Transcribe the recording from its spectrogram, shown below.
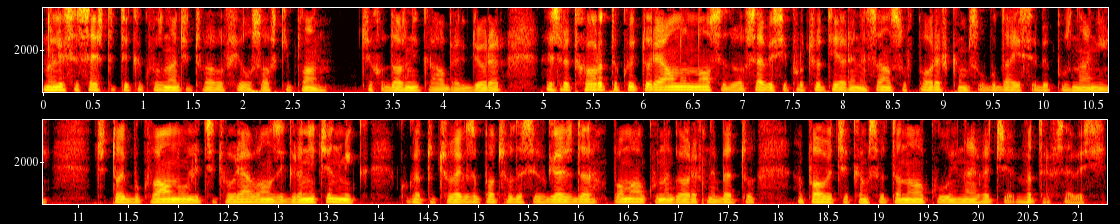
Нали се сещате какво значи това в философски план? че художник Албрек Дюрер е сред хората, които реално носят в себе си прочутия ренесансов порев към свобода и себепознание, че той буквално олицетворява онзи граничен миг, когато човек започва да се вглежда по-малко нагоре в небето, а повече към света наоколо и най-вече вътре в себе си.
